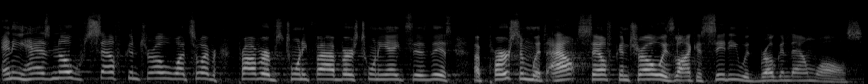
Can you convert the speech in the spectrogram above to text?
And he has no self control whatsoever. Proverbs 25, verse 28 says this A person without self control is like a city with broken down walls.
